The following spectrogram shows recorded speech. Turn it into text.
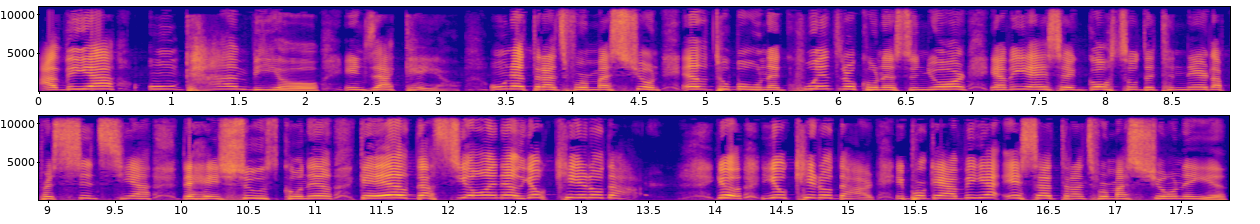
había un cambio en Zaqueo, una transformación. Él tuvo un encuentro con el Señor y había ese gozo de tener la presencia de Jesús con él, que él nació en él. Yo quiero dar. Yo, yo quiero dar. Y porque había esa transformación en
